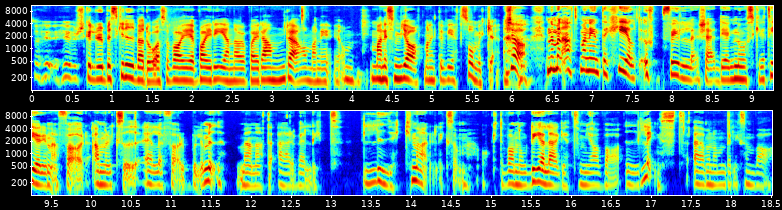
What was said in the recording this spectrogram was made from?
Så hur, hur, skulle du beskriva då, alltså vad är, vad är det ena och vad är det andra? Om man är, om man är som jag, att man inte vet så mycket. Ja, nej, men att man inte helt uppfyller så här, diagnoskriterierna för anorexi eller för bulimi. Men att det är väldigt liknar liksom. Och det var nog det läget som jag var i längst. Även om det liksom var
